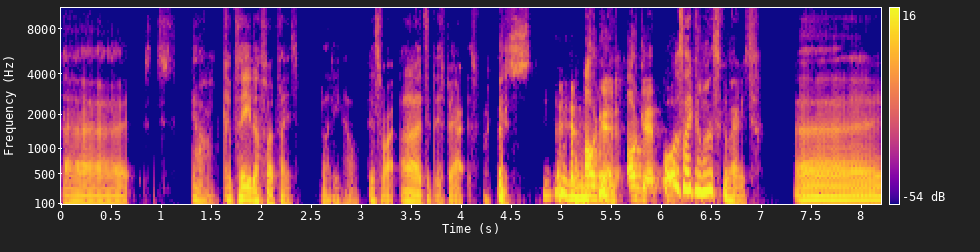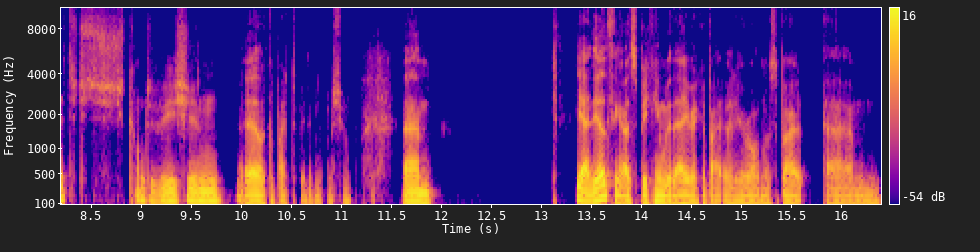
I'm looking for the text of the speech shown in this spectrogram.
uh, oh, complete off my place. Bloody hell. It's right. I did this bit. all good. All good. What was I going to ask about? Uh, contribution. I'll come back to it, I'm sure. Um, yeah, the other thing I was speaking with Eric about earlier on was about um,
